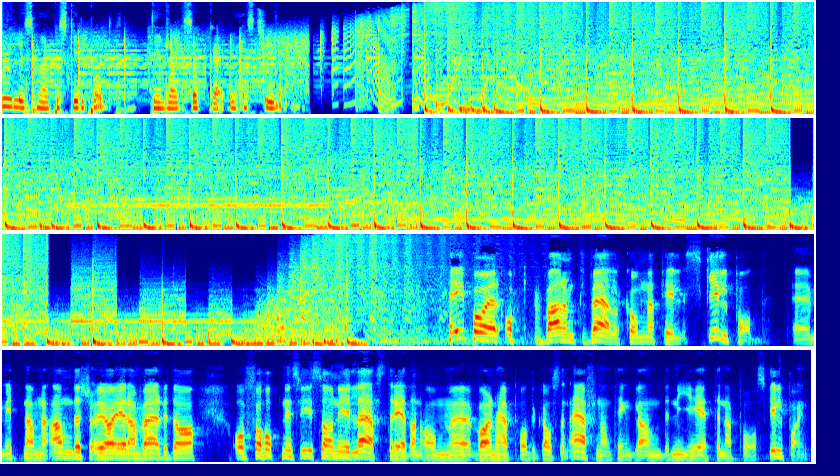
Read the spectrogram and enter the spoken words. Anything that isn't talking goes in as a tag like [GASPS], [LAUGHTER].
Du lyssnar på Skillpodd, din raggsocka i höstkylan. Hej på er och varmt välkomna till Skillpodd. Eh, mitt namn är Anders och jag är eran värd idag. Och förhoppningsvis har ni läst redan om eh, vad den här podcasten är för någonting bland nyheterna på Skillpoint.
